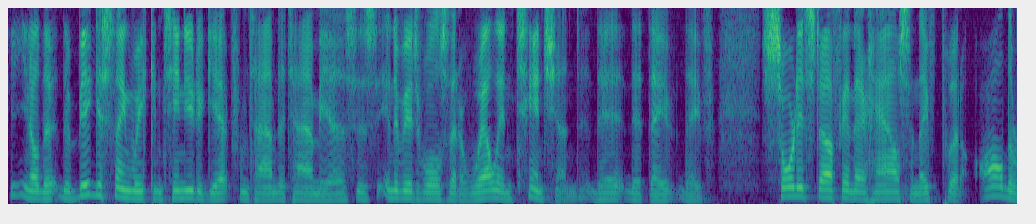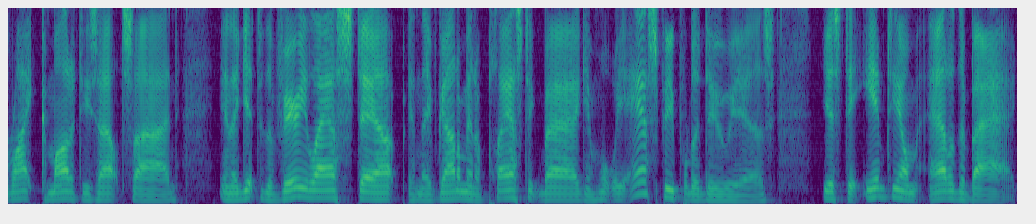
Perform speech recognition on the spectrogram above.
you know, the, the biggest thing we continue to get from time to time is is individuals that are well intentioned, that, that they they've sorted stuff in their house and they've put all the right commodities outside and they get to the very last step and they've got them in a plastic bag and what we ask people to do is is to empty them out of the bag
